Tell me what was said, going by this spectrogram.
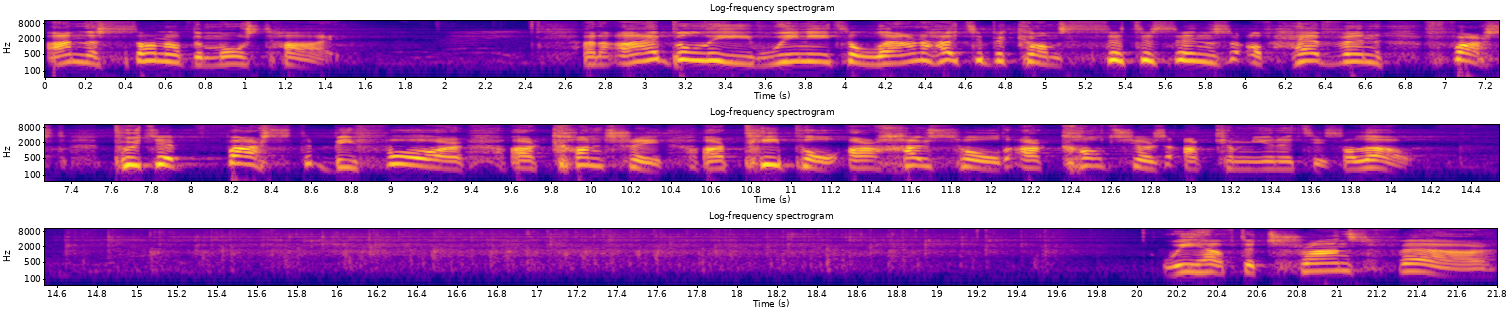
I'm the Son of the Most High. And I believe we need to learn how to become citizens of heaven first. Put it first before our country, our people, our household, our cultures, our communities. Hello. We have to transfer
